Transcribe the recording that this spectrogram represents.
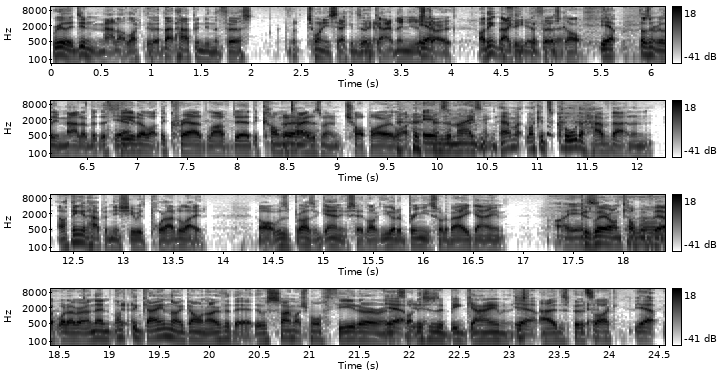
really, it didn't matter. Like that happened in the first what, twenty seconds of the Yeah. game. Then you just Yeah. go. I think they Forget kicked the first goal. Yep. Doesn't really matter, but the Yeah. theatre, like the crowd loved it. The commentators went chopo. Like, It was amazing. how much, like it's cool to have that. And I think it happened this year with Port Adelaide. Oh, it was Braz again who said like you got to bring your sort of A game Oh yes. because we're on top of that, whatever. And then like the game though, going over there, there was so much more theatre, and Yeah. it's like this is a big game, and it just adds. But it's Yeah. like Yep.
